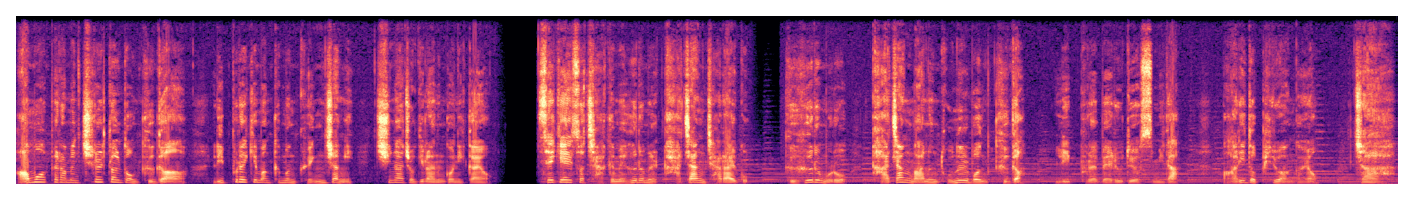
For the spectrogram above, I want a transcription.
암호화폐라면 치를 떨던 그가 리플에게만큼은 굉장히 친화적이라는 거니까요. 세계에서 자금의 흐름을 가장 잘 알고 그 흐름으로 가장 많은 돈을 번 그가 리플에 매료되었습니다. 말이 더 필요한가요? 자,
